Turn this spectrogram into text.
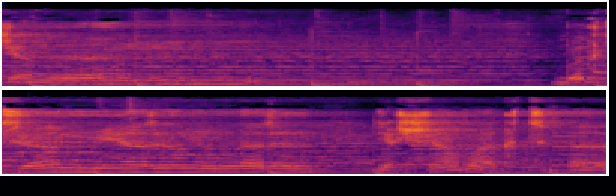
canım. Bıktım yarınları yaşamaktan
